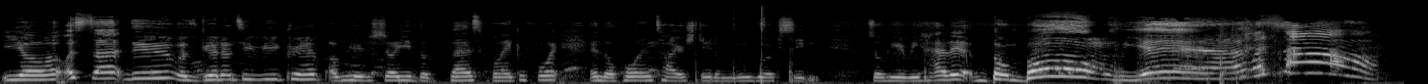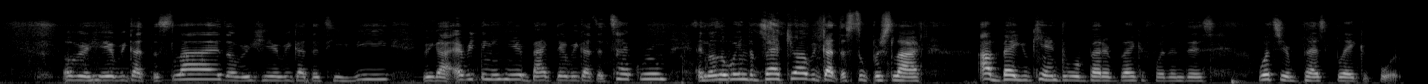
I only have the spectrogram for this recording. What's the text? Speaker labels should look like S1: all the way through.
S1: Yo, what's up, dude? What's good on TV Crib? I'm here to show you the best blanket fort in the whole entire state of New York City. So here we have it. Boom, boom! Yeah!
S2: What's up?
S1: Over here we got the slides. Over here we got the TV. We got everything in here. Back there we got the tech room. And all the way in the backyard we got the super slide. I bet you can't do a better blanket fort than this. What's your best blanket fort?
